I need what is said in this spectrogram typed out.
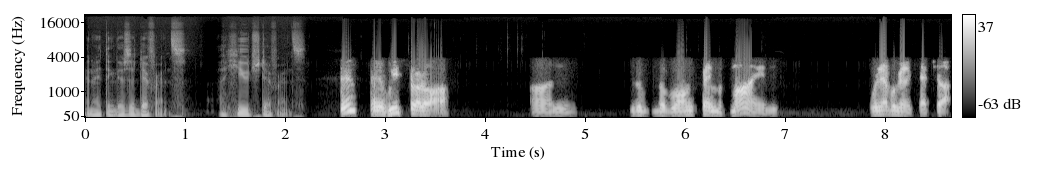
and I think there's a difference, a huge difference. Yeah. And if we start off on the, the wrong frame of mind, we're never going to catch up.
